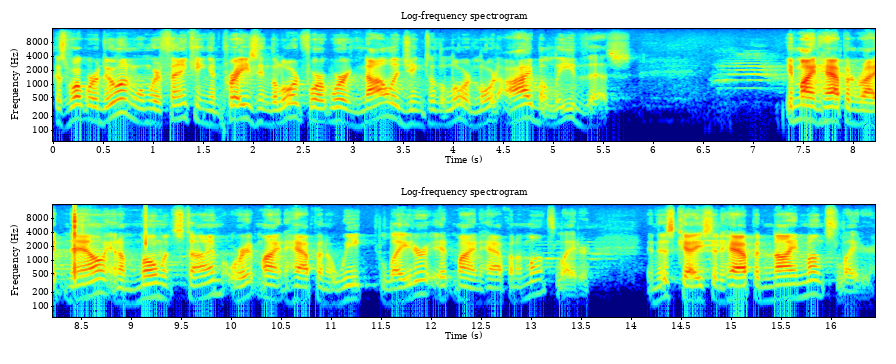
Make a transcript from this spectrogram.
Because what we're doing when we're thanking and praising the Lord for it, we're acknowledging to the Lord, Lord, I believe this. It might happen right now in a moment's time, or it might happen a week later, it might happen a month later. In this case, it happened nine months later.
